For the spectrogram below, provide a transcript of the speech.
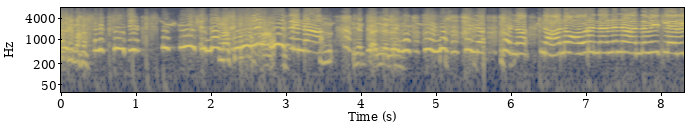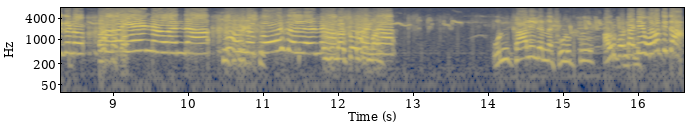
சரிம்மா. நான் சொல்றேன். என் கண்ணுல. அண்ணா, நானும் அவரும் தானே அந்த வீட்டுல இருக்கணும். அவன் ஏன்னா வந்தா? அவனை போக சொல்லுண்ணா. நான் சொல்றேம்மா. உன் காலில் என்ன சுளுக்கு? அவர் கொண்டாட்டியே உரைச்சிட்டான்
